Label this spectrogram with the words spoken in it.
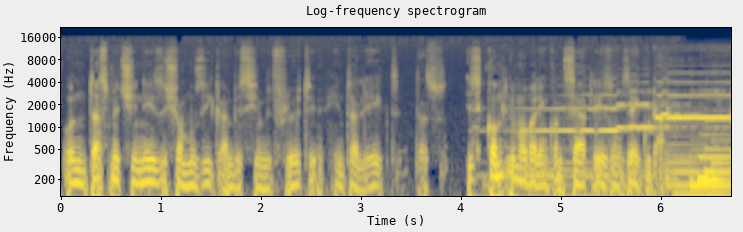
und das mit chinesischer Musik ein bisschen mit Flöte hinterlegt. Das ist, kommt immer bei den Konzertlesungen sehr gut an.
